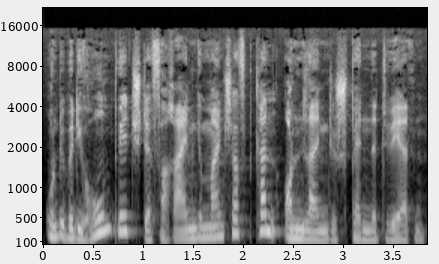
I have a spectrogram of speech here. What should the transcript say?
Und über die Homepage der Vereingemeinschaft kann online gespendet werden.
